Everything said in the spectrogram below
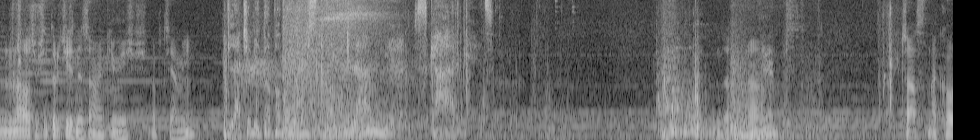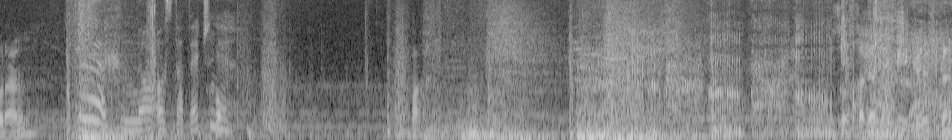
No oczywiście trucizny są jakimiś opcjami. Dla ciebie to pobojowisko, dla mnie skarbiec. Dobra. Czas na koral. Ech, no ostatecznie. Bach. Zostawiamy linijkę jeszcze.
